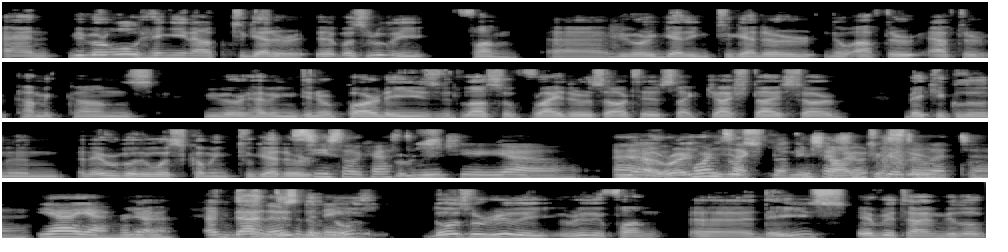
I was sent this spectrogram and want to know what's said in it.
and we were all hanging out together. It was really fun. Uh, we were getting together, you know, after after Comic Cons. We were having dinner parties with lots of writers, artists like Josh Dysart, Becky Cloonan, and everybody was coming together. cecil castellucci yeah uh, Yeah, right, we were spending in time Cheshire was still together. at uh, yeah yeah yeah, and then those th- are the days. those those were really really fun uh, days. Every time Willow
